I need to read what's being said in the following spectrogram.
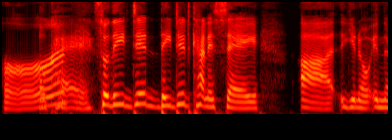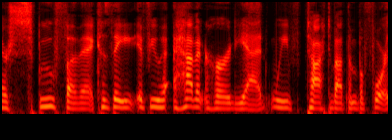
her. Okay. so they did they did kind of say. Uh, you know, in their spoof of it, because they, if you haven't heard yet, we've talked about them before.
